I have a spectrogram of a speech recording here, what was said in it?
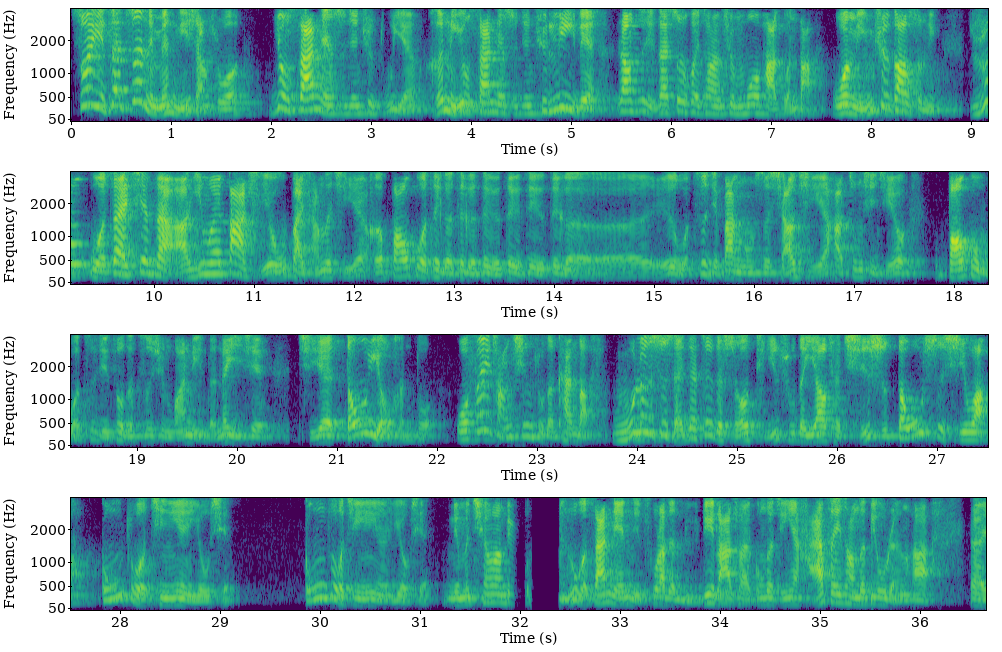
所以在这里面你想说用三年时间去读研，和你用三年时间去历练，让自己在社会上去摸爬滚打，我明确告诉你，如果在现在啊，因为大企业五百强的企业和包括这个这个这个这个这个这个我自己办公室小企业哈，中型企业，包括我自己做的咨询管理的那一些企业都有很多，我非常清楚的看到，无论是谁在这个时候提出的要求，其实都是希望工作经验优先。工作经验有限，你们千万别。如果三年你出来的履历拉出来，工作经验还非常的丢人哈。呃，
